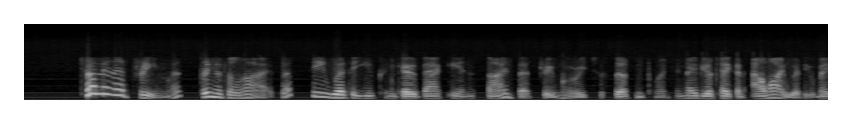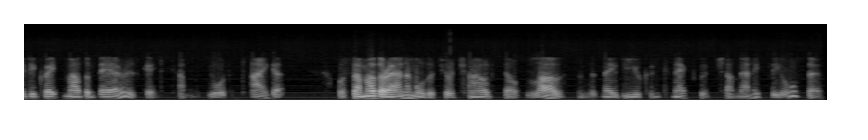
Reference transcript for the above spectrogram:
tell me that dream. Let's bring it alive. Let's see whether you can go back inside that dream or reach a certain point. And maybe you'll take an ally with you. Maybe a great mother bear is going to come with you, or the tiger, or some other animal that your child self loves and that maybe you can connect with shamanically also.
